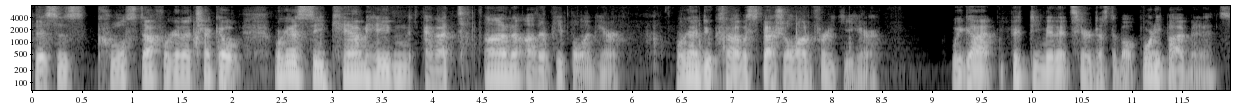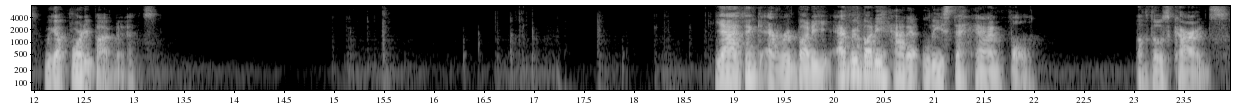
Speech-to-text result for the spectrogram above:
this is cool stuff. We're gonna check out. We're gonna see Cam Hayden and a ton of other people in here. We're gonna do kind of a special on Freaky here we got 50 minutes here, just about 45 minutes. We got 45 minutes. Yeah, I think everybody everybody had at least a handful of those cards.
